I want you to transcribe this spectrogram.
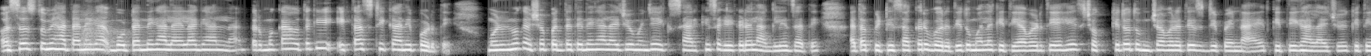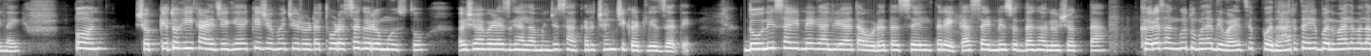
असंच तुम्ही हाताने घा बोटांनी घालायला घ्याल ना, तर मग काय होतं, की एकाच ठिकाणी पडते. म्हणून मग अशा पद्धतीने घालायची म्हणजे एकसारखी सगळीकडे लागली जाते. आता पिठी साखर वरती तुम्हाला किती आवडते हे शक्यतो तुमच्यावरतीच डिपेंड आहे, किती घालायची किती नाही. पण शक्यतो ही काळजी घ्या, की जेव्हा चिरोटा थोडासा गरम असतो, अशा वेळेस घाला म्हणजे साखर छान चिकटली जाते. दोन्ही साईडने घालूयात आवडत असेल तर एकाच साईडने सुद्धा घालू शकता. खरं सांगू तुम्हाला दिवाळीचे पदार्थ हे बनवायला मला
